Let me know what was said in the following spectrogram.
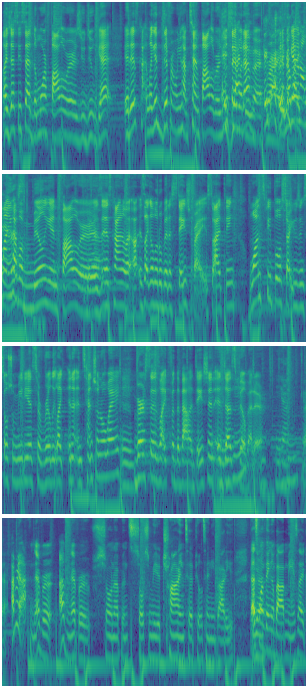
like Jesse said, the more followers you do get, it is kind like it's different when you have 10 followers. You say whatever. Exactly. But if you're getting Nobody online, you have a million followers. Yeah. It's kind of like uh, it's like a little bit of stage fright. So I think once people start using social media to really like in an intentional way Mm. versus like for the validation, it does Mm-hmm. feel better. Yeah. Yeah, I mean, I've never, I've never shown up in social media trying to appeal to anybody. That's Yeah. one thing about me. It's like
